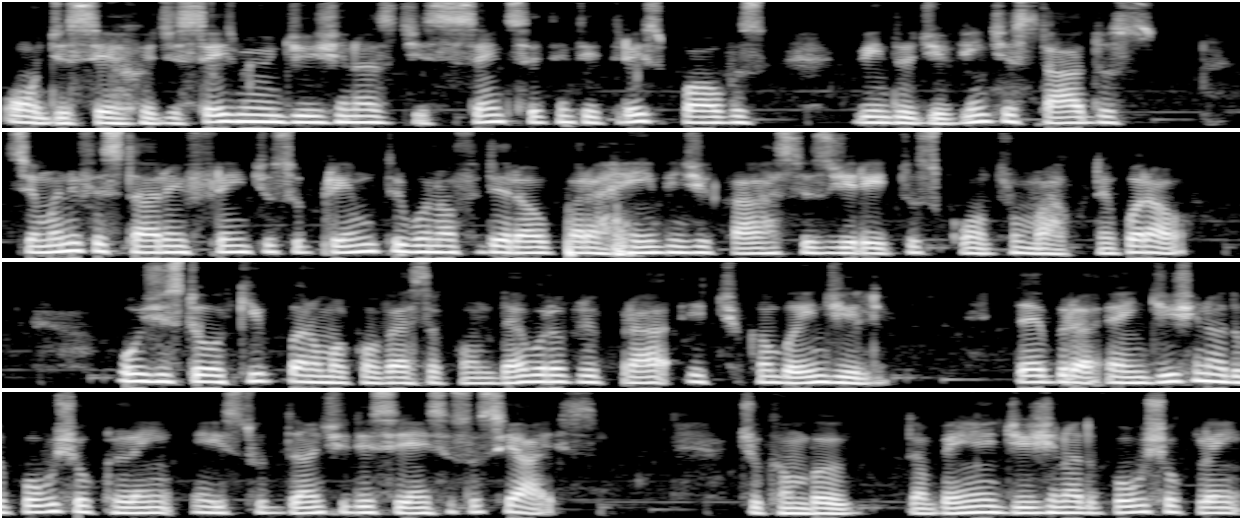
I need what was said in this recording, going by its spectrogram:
onde cerca de 6 mil indígenas de 173 povos, vindo de 20 estados, se manifestaram em frente ao Supremo Tribunal Federal para reivindicar seus direitos contra o marco temporal. Hoje estou aqui para uma conversa com Débora Priprá e Tchucambã Indile. Débora é indígena do povo Choclen e estudante de ciências sociais. Chucambug também indígena do povo Choclen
